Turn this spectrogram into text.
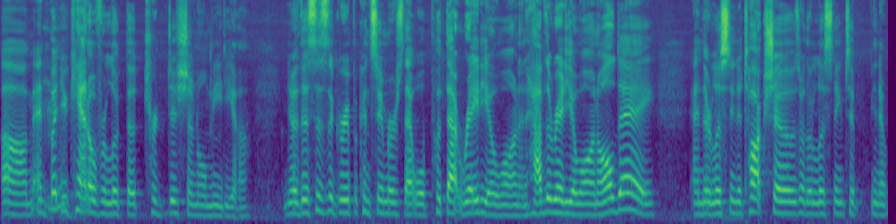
Um, and, but you can't overlook the traditional media. You know, this is the group of consumers that will put that radio on and have the radio on all day, and they're listening to talk shows or they're listening to, you know,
